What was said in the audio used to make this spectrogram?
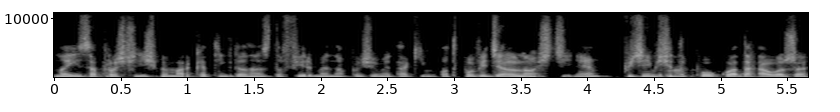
No i zaprosiliśmy marketing do nas, do firmy na poziomie takim odpowiedzialności. Nie? Później mi się to mhm. poukładało, że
